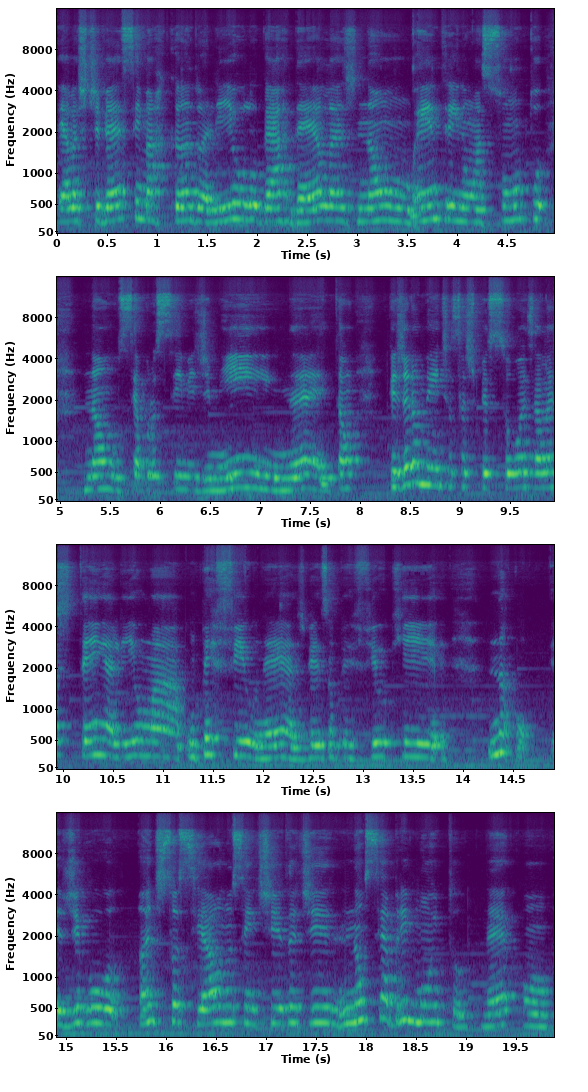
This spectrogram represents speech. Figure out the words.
elas estivessem marcando ali o lugar delas, não entrem num assunto, não se aproxime de mim, né? Então, porque geralmente essas pessoas elas têm ali uma, um perfil, né? Às vezes um perfil que não, eu digo antissocial no sentido de não se abrir muito, né? Com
